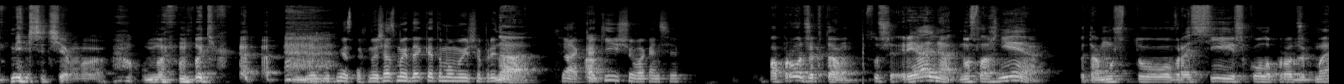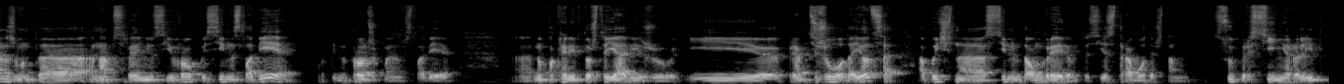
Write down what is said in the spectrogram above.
меньше, чем э, у многих. Местах. Но сейчас мы к этому мы еще придем. Да. Так, а какие а, еще вакансии? По проектам, слушай, реально, но сложнее потому что в России школа project менеджмента она по сравнению с Европой сильно слабее, вот именно project менеджмент слабее, ну, по крайней мере, то, что я вижу, и прям тяжело дается, обычно с сильным даунгрейдом, то есть если ты работаешь там супер senior lead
